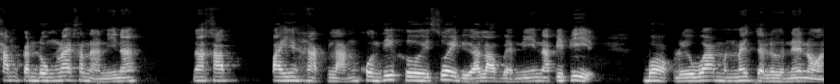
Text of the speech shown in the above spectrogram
ทำกันดงไล่ขนาดนี้นะนะครับ ไปหักหลังคนที่เคยช่วยเหลือเราแบบนี้นะพี่พี่บอกเลยว่ามันไม่เจริญแน่นอน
